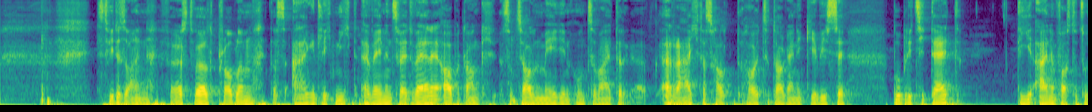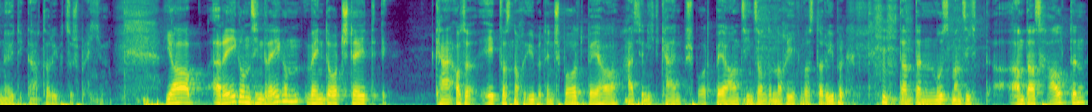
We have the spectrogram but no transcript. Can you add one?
ist wieder so ein First World Problem, das eigentlich nicht erwähnenswert wäre, aber dank sozialen Medien und so weiter erreicht das halt heutzutage eine gewisse Publizität, die einem fast dazu nötigt, auch darüber zu sprechen. Ja, Regeln sind Regeln. Wenn dort steht, also etwas noch über den Sport BH, heißt ja nicht kein Sport BH anziehen, sondern noch irgendwas darüber, dann, dann muss man sich an das halten.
